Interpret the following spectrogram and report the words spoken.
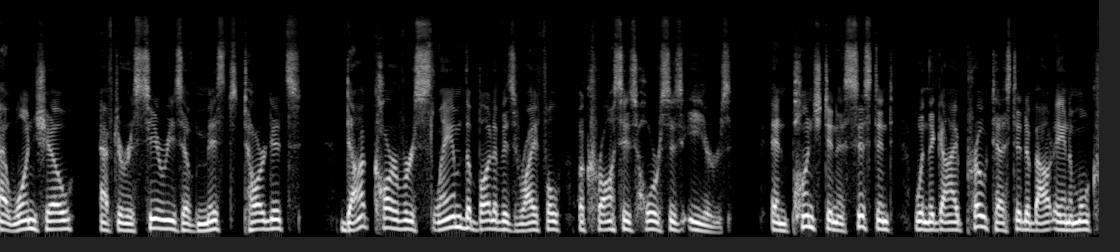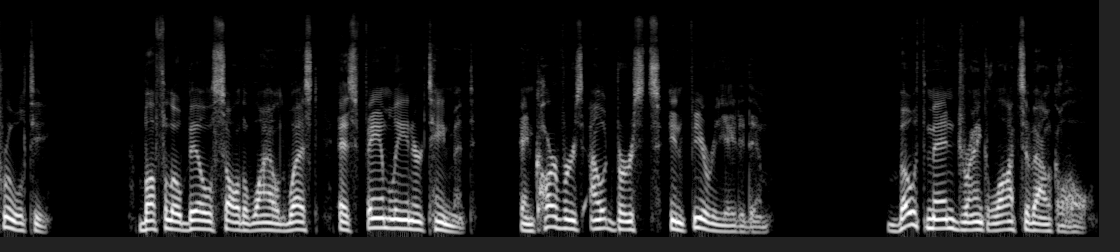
At one show, after a series of missed targets, Doc Carver slammed the butt of his rifle across his horse's ears and punched an assistant when the guy protested about animal cruelty. Buffalo Bill saw the Wild West as family entertainment, and Carver's outbursts infuriated him. Both men drank lots of alcohol,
